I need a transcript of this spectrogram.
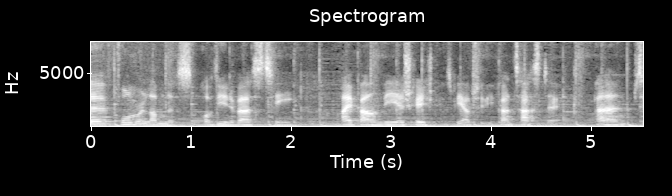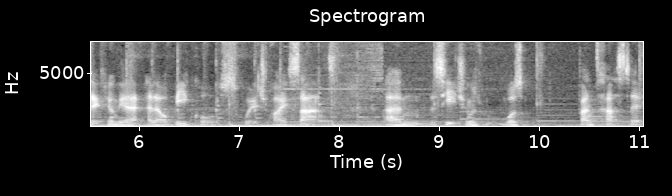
A former alumnus of the university, I found the education to be absolutely fantastic, and particularly on the LLB course, which I sat, um, the teaching was, was fantastic,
